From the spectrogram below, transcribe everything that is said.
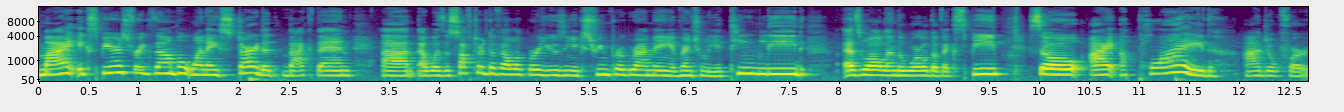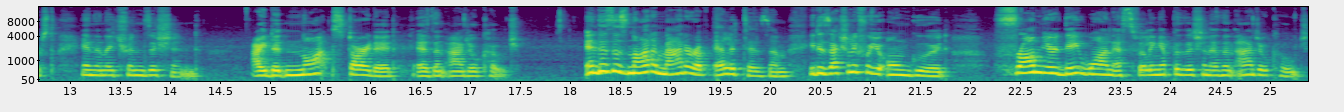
my experience for example when i started back then uh, i was a software developer using extreme programming eventually a team lead as well in the world of XP. So I applied Agile first and then I transitioned. I did not start it as an Agile coach. And this is not a matter of elitism. It is actually for your own good from your day one as filling a position as an agile coach,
